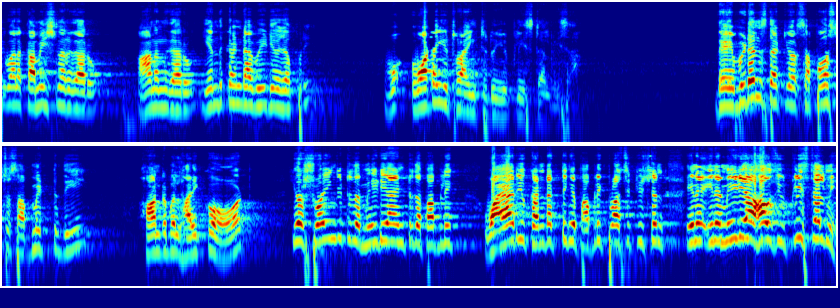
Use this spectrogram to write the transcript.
ఇవాళ కమిషనర్ గారు ఆనంద్ గారు ఎందుకండి ఆ వీడియో చెప్పరి? What are you trying to do you please tell visa the evidence that you are supposed to submit to the Honorable you are showing it to the media and to the public. Why are you conducting a public prosecution in a, in a media house? You please tell me.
